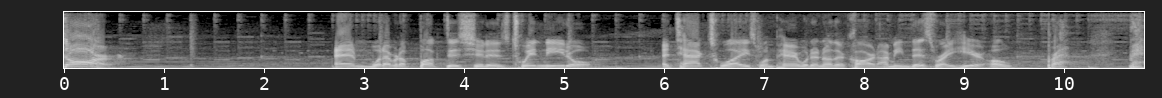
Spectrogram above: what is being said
star. And whatever the fuck this shit is, twin needle. Attack twice when paired with another card. I mean, this right here. Oh, breh, breh,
